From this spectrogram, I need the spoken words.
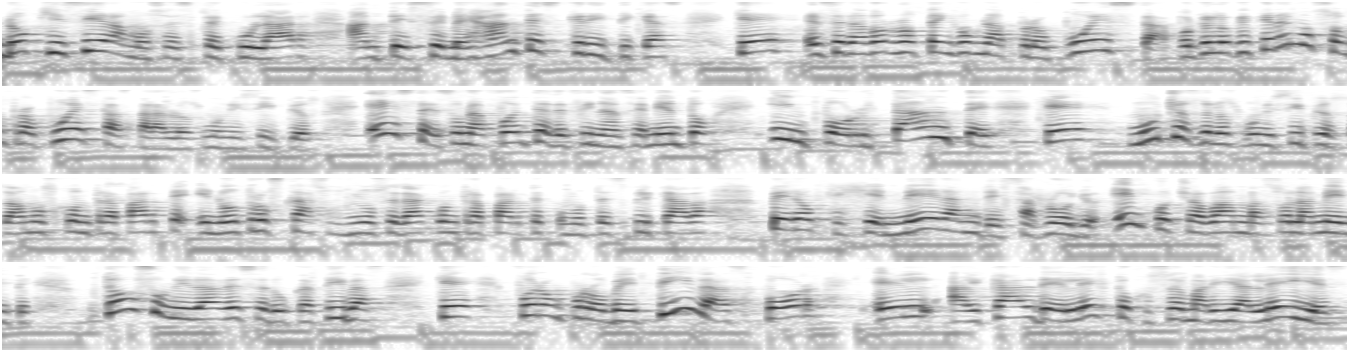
no quisiéramos especular ante semejantes críticas que el senador no tenga una propuesta, porque lo que queremos son propuestas para los municipios. Esta es una fuente de financiamiento importante que muchos de los municipios damos contraparte, en otros casos no se da contraparte, como te explicaba, pero que generan desarrollo. En Cochabamba solamente dos unidades educativas que fueron prometidas por el alcalde electo José María Leyes,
